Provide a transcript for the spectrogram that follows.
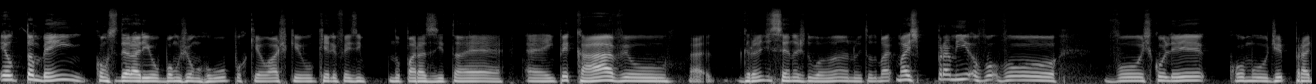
Eu também consideraria o Bom Joon-ho, porque eu acho que o que ele fez no Parasita é, é impecável, é, grandes cenas do ano e tudo mais. Mas pra mim, eu vou, vou, vou escolher como di para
